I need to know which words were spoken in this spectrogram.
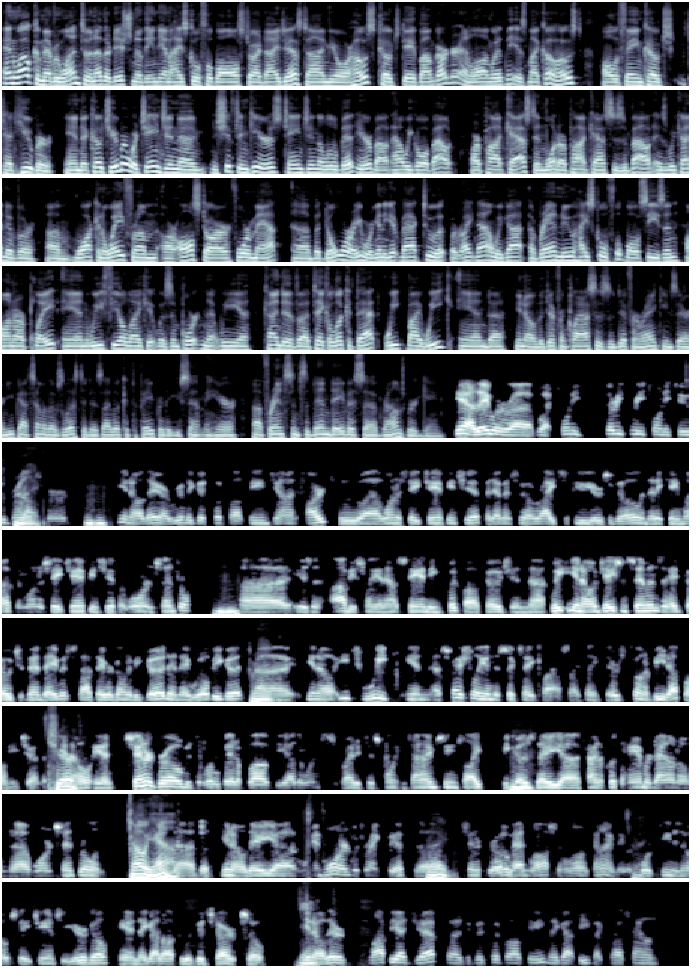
And welcome, everyone, to another edition of the Indiana High School Football All Star Digest. I'm your host, Coach Dave Baumgartner, and along with me is my co host, Hall of Fame Coach Ted Huber. And uh, Coach Huber, we're changing, uh, shifting gears, changing a little bit here about how we go about our podcast and what our podcast is about as we kind of are um, walking away from our all star format. Uh, but don't worry, we're going to get back to it. But right now, we got a brand new high school football season on our plate, and we feel like it was important that we uh, kind of uh, take a look at that week by week and, uh, you know, the different classes, the different rankings there. And you've got some of those listed as I look at the paper that you sent me here. Uh, for instance, the Ben Davis uh, Brownsburg game. Yeah, they were, what, 20, 33 22 Brownsburg. Right. Mm-hmm. You know, they are a really good football team. John Hart, who uh, won a state championship at Evansville Reitz a few years ago, and then he came up and won a state championship at Warren Central mm-hmm. uh, is obviously an outstanding football coach. And uh, we, you know, Jason Simmons, the head coach at Ben Davis, thought they were going to be good, and they will be good. Right. Uh, you know, each week in, especially in the six A class, I think there's going to beat up on each other. Sure. You know, and Center Grove is a little bit above the other ones right at this point in time. Seems like because Mm-hmm. they uh, kind of put the hammer down on uh, Warren Central and Oh, yeah. and, uh, but you know, they uh, and Warren was ranked fifth. Uh, Right. Center Grove hadn't lost in a long time. They were Right. 14 and 0 state champs a year ago, and they got off to a good start. So yeah. you know, they're Lafayette Jeff uh, is a good football team. They got beat by Crosstown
